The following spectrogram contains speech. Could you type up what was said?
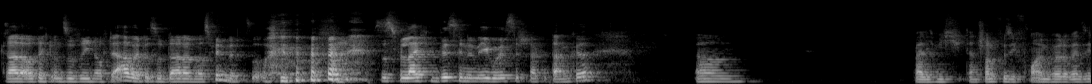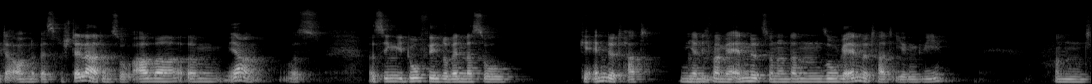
gerade auch recht unzufrieden auf der Arbeit ist und da dann was findet. So. das ist vielleicht ein bisschen ein egoistischer Gedanke. Ähm, weil ich mich dann schon für sie freuen würde, wenn sie da auch eine bessere Stelle hat und so. Aber ähm, ja, was, was irgendwie doof wäre, wenn das so geendet hat. Mhm. Ja, nicht mal mehr endet, sondern dann so geendet hat irgendwie. Und.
